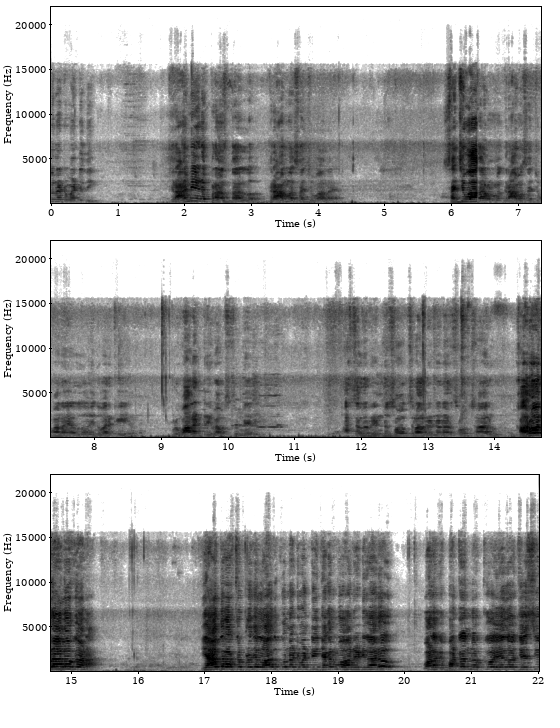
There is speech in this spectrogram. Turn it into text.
ఉన్నటువంటిది గ్రామీణ ప్రాంతాల్లో గ్రామ సచివాలయాలు. సచివాలయంలో గ్రామ సచివాలయాల్లో ఇదివరకు ఇప్పుడు వాలంటరీ వ్యవస్థ ఉండేది. అసలు రెండు సంవత్సరాలు రెండున్నర సంవత్సరాలు కరోనాలో కూడా ఈ ఆంధ్ర రాష్ట్ర ప్రజలు ఆదుకున్నటువంటి జగన్మోహన్ రెడ్డి గారు వాళ్ళకి బటన్ నొక్కో ఏదో చేసి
